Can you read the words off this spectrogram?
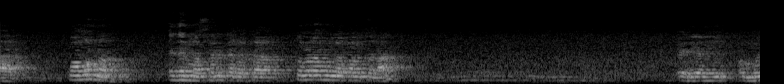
আর কমন নাউন এদের মাঝখানে দেখো একটা তুলনামূলক আলোচনা। আমি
